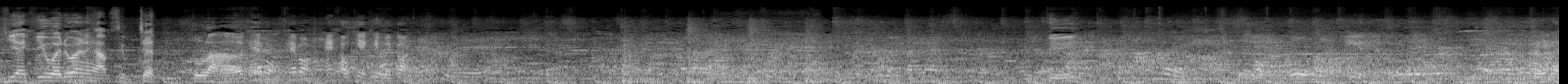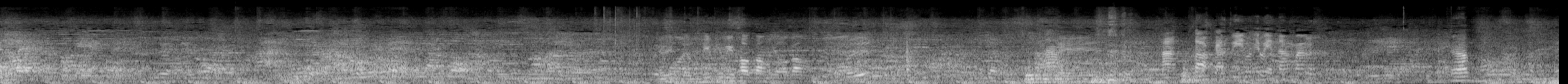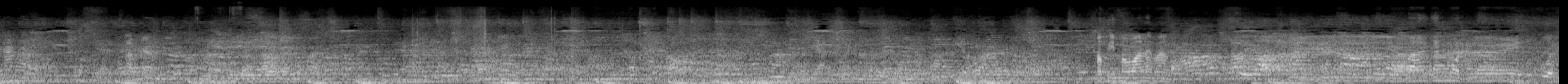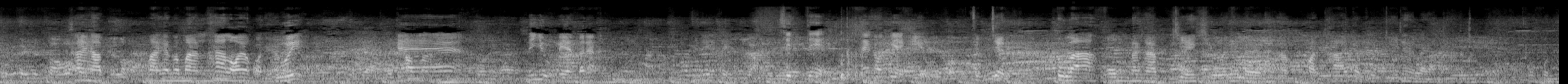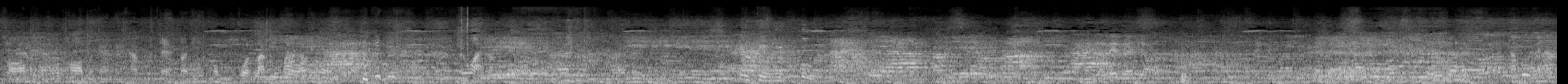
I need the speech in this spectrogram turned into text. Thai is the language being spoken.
เคลียร์คิวไว้ด้วยนะครับ 17 ตุลาเออแค่บอกแค่บอกให้เขาเคลียร์คิวไว้ก่อน ดี พี่พีวีเข้ากล้องพี่เข้ากล้องอะสลับการวินให้เป็นนั่งบ้างครับสลับกันเขาพิมพ์มาว่าอะไรบ้างมากันหมดเลย ใช่ครับ มากันประมาณ 500กว่าคนครับอุ้ยแก นี่อยู่โรงเรียนปะเนี่ยสิบเจ็ดให้เขาเคลียร์คิว 17 ตุลาคมนะครับเคลียร์คิวได้เลยนะครับปัดท้ายกับคุกกี้ไทยแลนด์ทุกคนพร้อมผมก็พร้อมเหมือนกันนะครับ แต่ตอนนี้ผมปวดหลังมากครับไม่ไหวแล้วก็คือปู่ทำบุญไหมครับ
